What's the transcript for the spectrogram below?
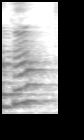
Pepper?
